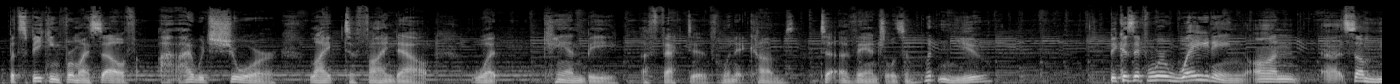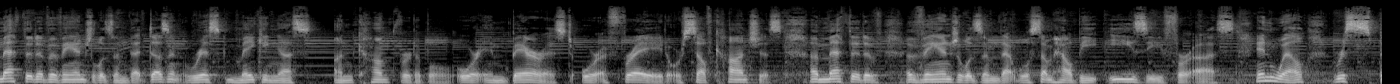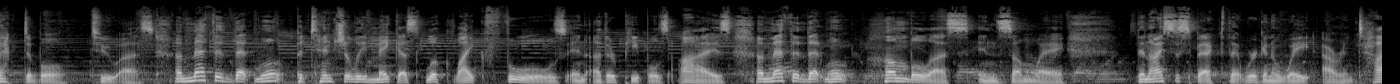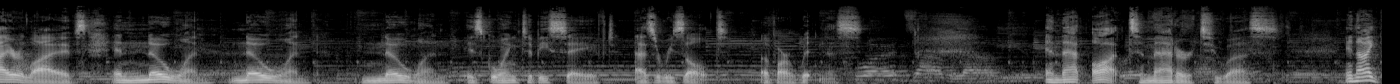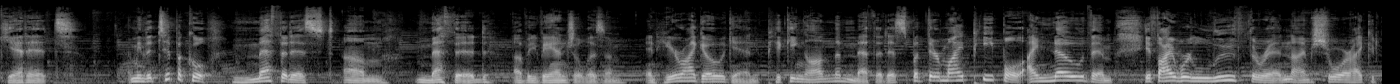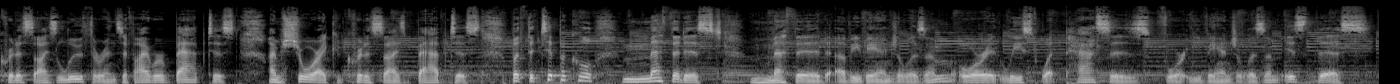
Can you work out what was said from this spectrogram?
But speaking for myself, I would sure like to find out what can be effective when it comes to evangelism. Wouldn't you? Because if we're waiting on uh, some method of evangelism that doesn't risk making us uncomfortable or embarrassed or afraid or self conscious, a method of evangelism that will somehow be easy for us and, well, respectable to us, a method that won't potentially make us look like fools in other people's eyes, a method that won't humble us in some way then I suspect that we're going to wait our entire lives and no one, no one, no one is going to be saved as a result of our witness. And that ought to matter to us. And I get it. I mean, the typical Methodist um, method of evangelism and here I go again, picking on the Methodists, but they're my people. I know them. If I were Lutheran, I'm sure I could criticize Lutherans. If I were Baptist, I'm sure I could criticize Baptists. But the typical Methodist method of evangelism, or at least what passes for evangelism, is this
